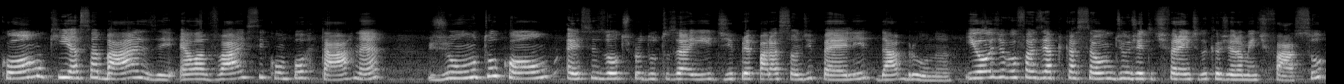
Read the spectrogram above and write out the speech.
como que essa base ela vai se comportar, né? Junto com esses outros produtos aí de preparação de pele da Bruna. E hoje eu vou fazer a aplicação de um jeito diferente do que eu geralmente faço.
